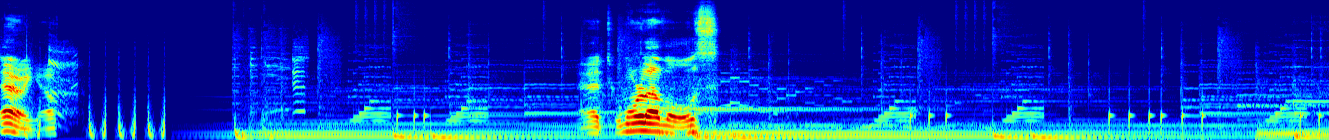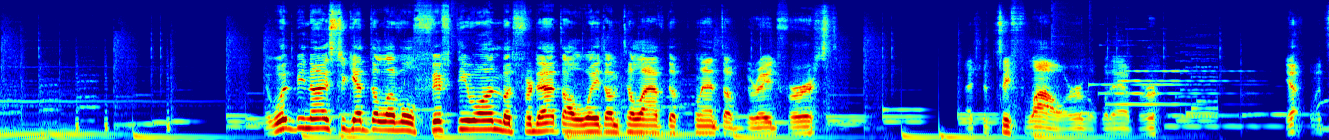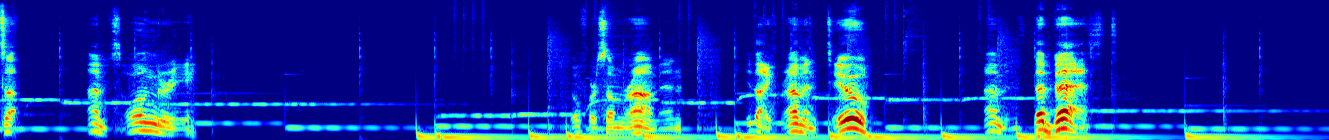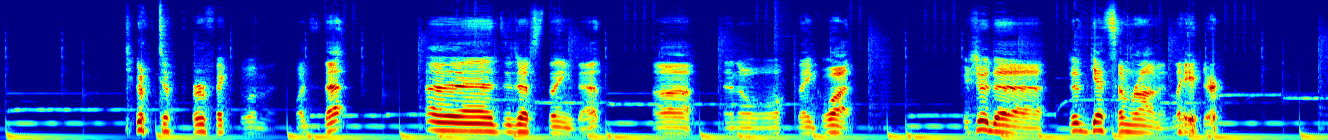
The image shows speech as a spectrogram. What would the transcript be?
There we go. Uh, two more levels. It would be nice to get the level 51, but for that I'll wait until I have the plant upgrade first. I should say flower, but whatever. Yeah, what's up? I'm so hungry. Go for some ramen. You like ramen too? Ramen's the best. You're the perfect woman. What's that? Uh, just think that. Uh, and I'll think what? We should, uh, just get some ramen later.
